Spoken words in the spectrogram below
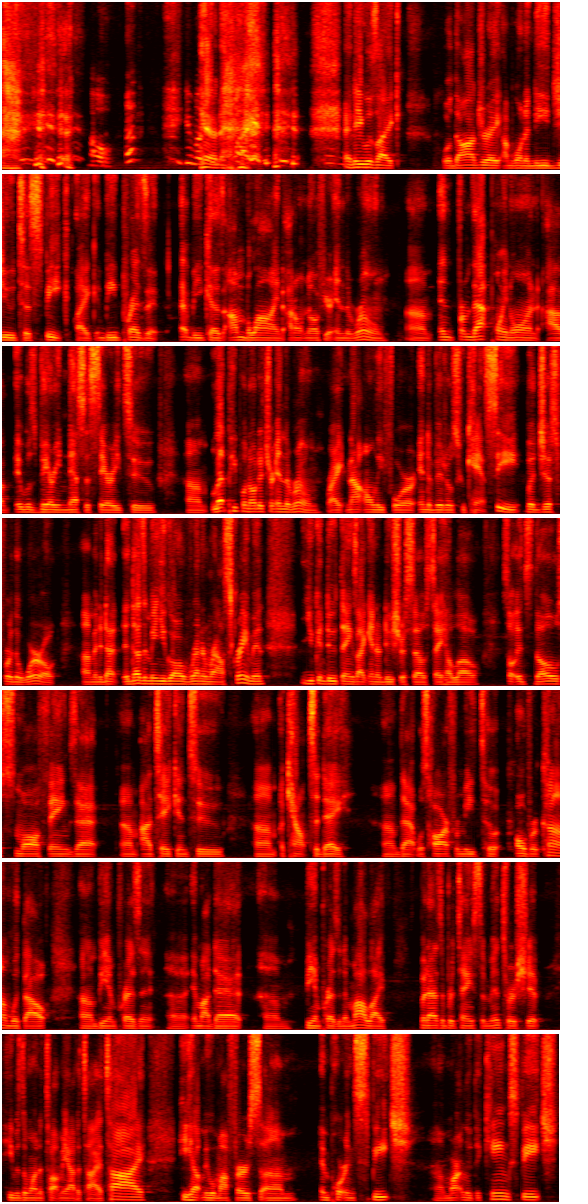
oh, you must and, and he was like, Well, Dondre, I'm going to need you to speak, like be present because I'm blind. I don't know if you're in the room. Um, and from that point on, I, it was very necessary to um, let people know that you're in the room, right? Not only for individuals who can't see, but just for the world. Um, and it, it doesn't mean you go running around screaming. You can do things like introduce yourself, say hello. So it's those small things that um, I take into um, account today. Um, that was hard for me to overcome without um, being present uh, in my dad um, being present in my life. But as it pertains to mentorship, he was the one that taught me how to tie a tie. He helped me with my first um, important speech, uh, Martin Luther King speech.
